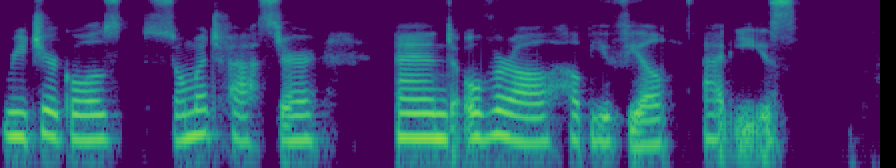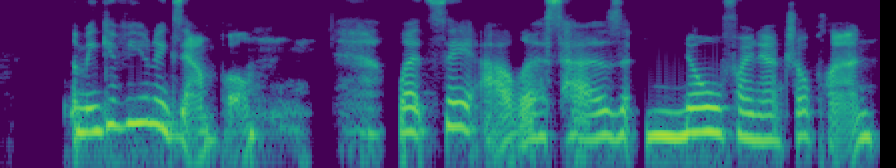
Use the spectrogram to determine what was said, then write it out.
reach your goals so much faster, and overall help you feel at ease. Let me give you an example. Let's say Alice has no financial plan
